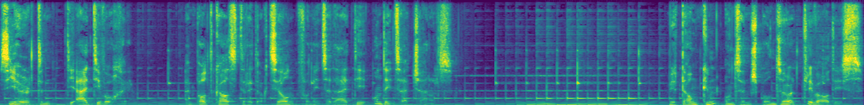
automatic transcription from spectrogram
Sie hörten die IT-Woche, ein Podcast der Redaktion von Inside IT und Inside Channels. Wir danken unserem Sponsor Trivadis.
